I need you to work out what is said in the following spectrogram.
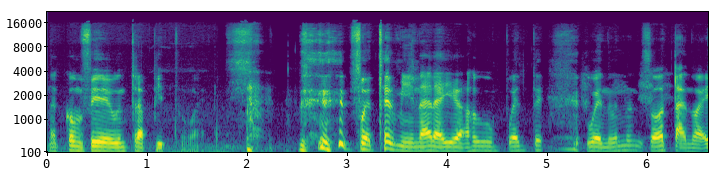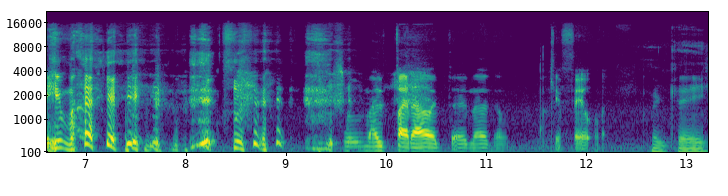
No confíe en un trapito, man. Puede terminar ahí bajo un puente o en un sótano ahí. Muy mal parado, entonces no, no. Qué feo. Ok.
